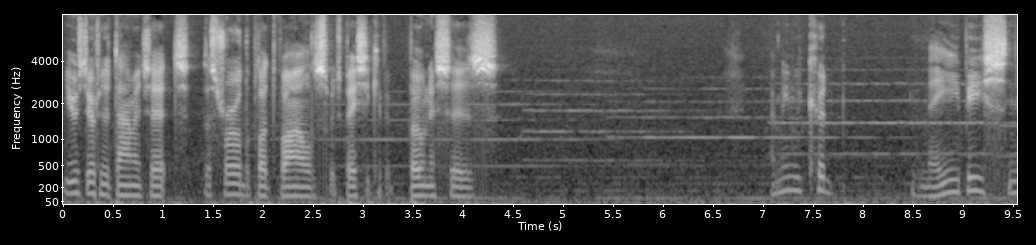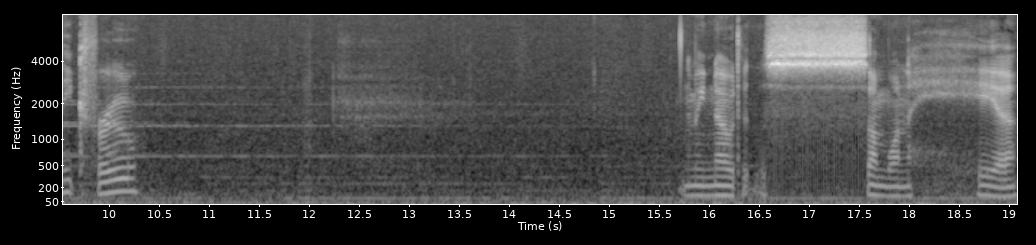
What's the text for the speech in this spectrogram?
Use the auto to damage it, destroy all the blood vials, which basically give it bonuses. I mean, we could maybe sneak through. And we know that there's someone here.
